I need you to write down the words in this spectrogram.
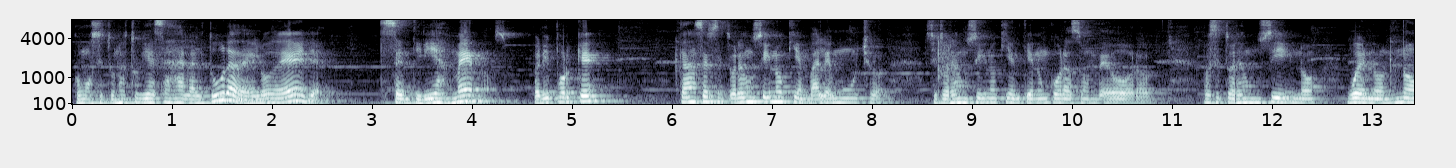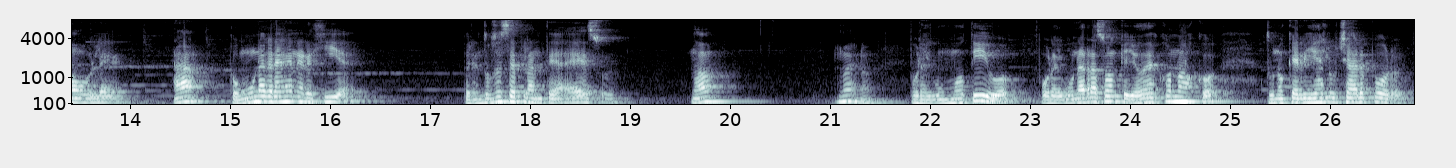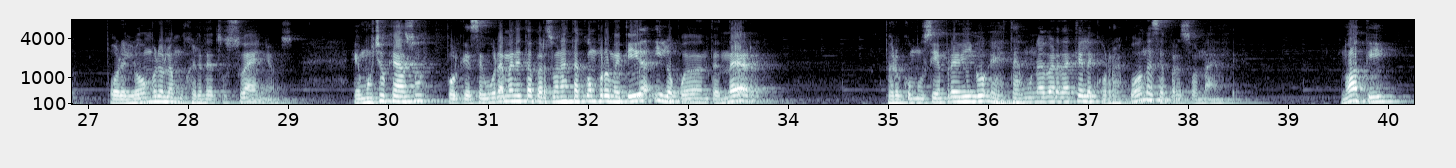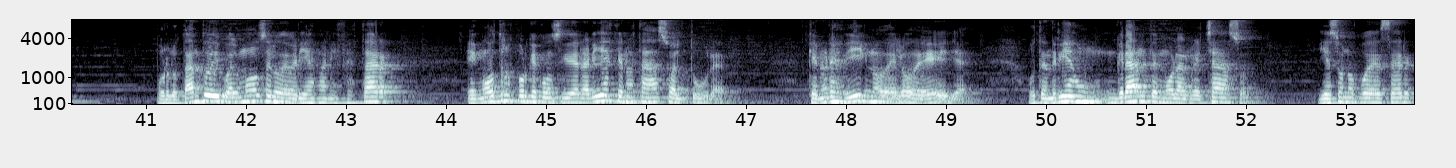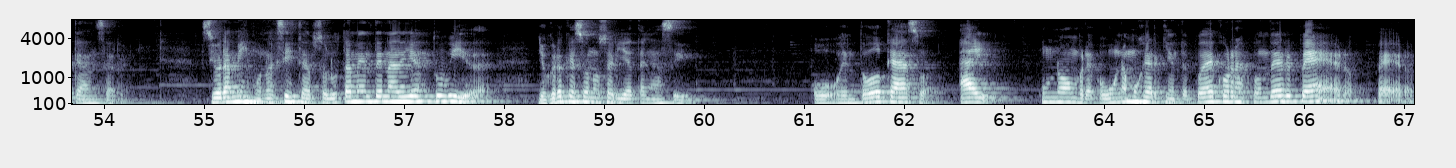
como si tú no estuvieses a la altura de él o de ella. Te sentirías menos. Pero ¿y por qué? Cáncer, si tú eres un signo quien vale mucho, si tú eres un signo quien tiene un corazón de oro, pues si tú eres un signo bueno, noble, ¿ah? con una gran energía, pero entonces se plantea eso, ¿no? Bueno, por algún motivo, por alguna razón que yo desconozco, tú no querrías luchar por, por el hombre o la mujer de tus sueños. En muchos casos, porque seguramente esta persona está comprometida y lo puedo entender. Pero como siempre digo, esta es una verdad que le corresponde a ese personaje, no a ti. Por lo tanto, de igual modo se lo deberías manifestar en otros porque considerarías que no estás a su altura, que no eres digno de él o de ella, o tendrías un gran temor al rechazo, y eso no puede ser cáncer. Si ahora mismo no existe absolutamente nadie en tu vida, yo creo que eso no sería tan así. O en todo caso, hay un hombre o una mujer quien te puede corresponder, pero, pero,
